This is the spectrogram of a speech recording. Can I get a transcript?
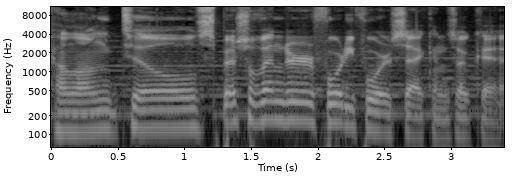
How long till special vendor? 44 seconds, okay.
